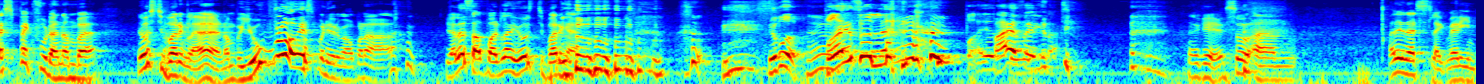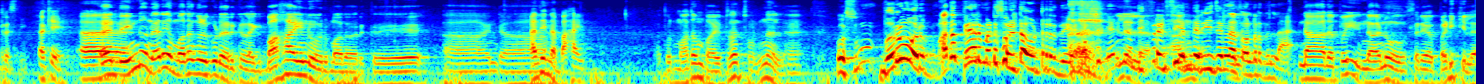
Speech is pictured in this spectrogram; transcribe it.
respect ஃபுட்டை நம்ம யோசிச்சு பாருங்களேன். நம்ம எவ்வளோ வேஸ்ட் பண்ணியிருக்கோம் அப்பனா? இலை சாப்பாடுலாம் யோசிச்சு பாருங்க. எப்போ பாயசம் இல்லை? பாயசம் ஓகே ஸோ அது that's like very interesting okay and இன்னும் நிறைய மதங்கள் கூட இருக்கு. லைக் பஹாயின்னு ஒரு மதம் இருக்கு. அண்ட் அது என்ன பஹாய் அது ஒரு மதம் பா இப்போ தான் சொன்னேன்ல. ஓ சும் வெறும் ஒரு மத பேர் மட்டும் சொல்லிட்டா விட்டுறது. இல்ல. டிஃபரன்ஸ் எந்த ரீஜன்லாம் சொல்றது இல்ல நான் அதை போய் நான் இன்னும் சரியாக படிக்கல.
